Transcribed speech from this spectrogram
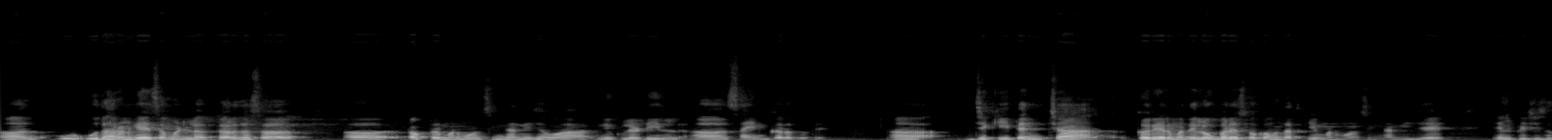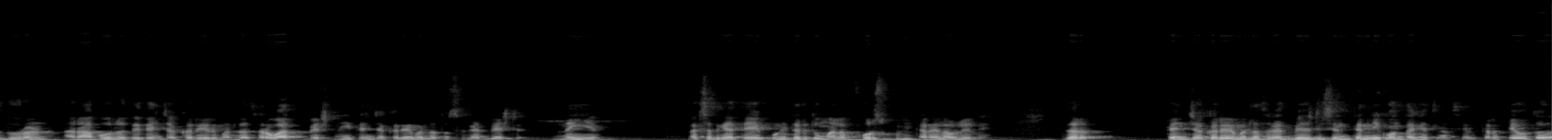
उदाहरण घ्यायचं म्हणलं तर जसं डॉक्टर मनमोहन सिंगांनी जेव्हा न्यूक्लिअर डील साईन करत होते जे की त्यांच्या करिअरमध्ये लोक बरेच लोक म्हणतात की मनमोहन सिंगांनी जे एल पी जीचं धोरण राबवलं ते त्यांच्या करिअरमधलं सर्वात बेस्ट नाही त्यांच्या करिअरमधला तो सगळ्यात बेस्ट नाही आहे लक्षात घ्या ते कुणीतरी तुम्हाला फोर्सफुली करायला लावलेलं आहे. जर त्यांच्या करिअरमधला सगळ्यात बेस्ट डिसिजन त्यांनी कोणता घेतला असेल तर ते होतं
